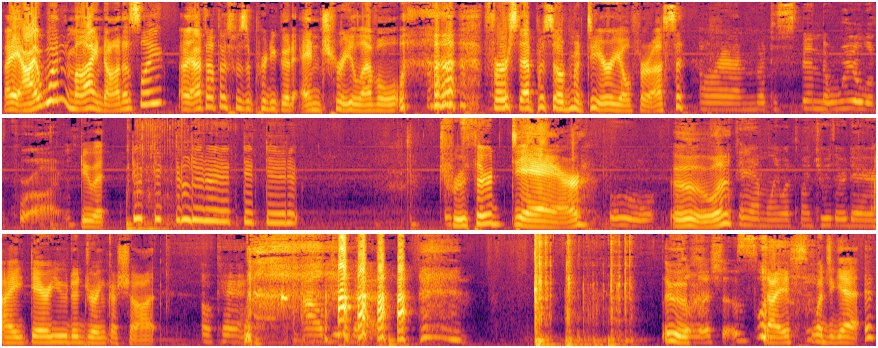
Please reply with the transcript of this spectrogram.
Hey, I wouldn't mind honestly. I, I thought this was a pretty good entry level first episode material for us. All right, I'm about to spin the wheel of crime. Do it. Do, do, do. Truth or dare? Ooh. Ooh. Okay, Emily, what's my truth or dare? I dare you to drink a shot. Okay, I'll do that. Ooh. Delicious. Nice. What'd you get?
